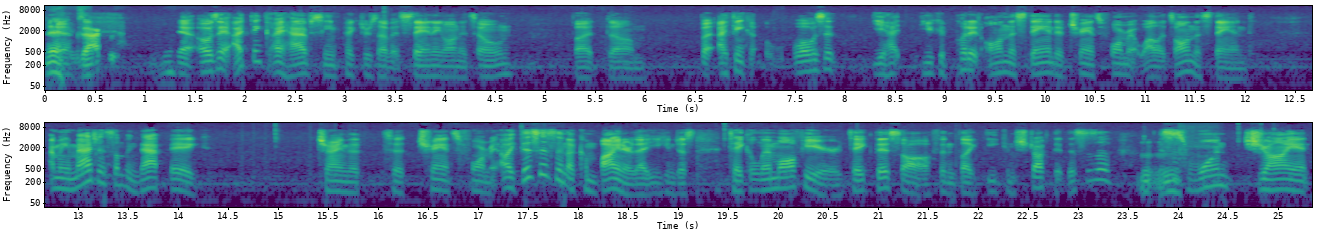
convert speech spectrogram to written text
Yeah. exactly. Yeah, Jose, I think I have seen pictures of it standing on its own, but um, but I think what was it? You had you could put it on the stand and transform it while it's on the stand. I mean, imagine something that big trying to to transform it. Like this isn't a combiner that you can just take a limb off here, take this off, and like deconstruct it. This is a Mm-mm. this is one giant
